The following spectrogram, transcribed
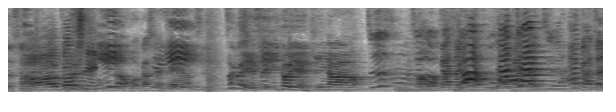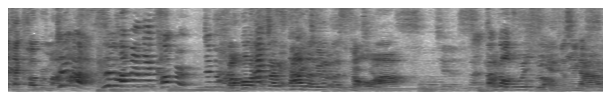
这是好，恭喜。那我刚才这样子，这个也是一个眼睛啊。这是我，刚才他这样子，我刚才在 cover 吗，这个这个后面在 cover，这个搞不好这个是他的那个手啊，然后露出一只眼睛啊。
